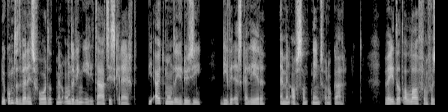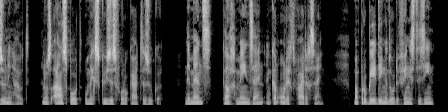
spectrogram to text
Nu komt het wel eens voor dat men onderling irritaties krijgt die uitmonden in ruzie, die weer escaleren en men afstand neemt van elkaar. Weet dat Allah van verzoening houdt en ons aanspoort om excuses voor elkaar te zoeken. De mens kan gemeen zijn en kan onrechtvaardig zijn, maar probeer dingen door de vingers te zien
